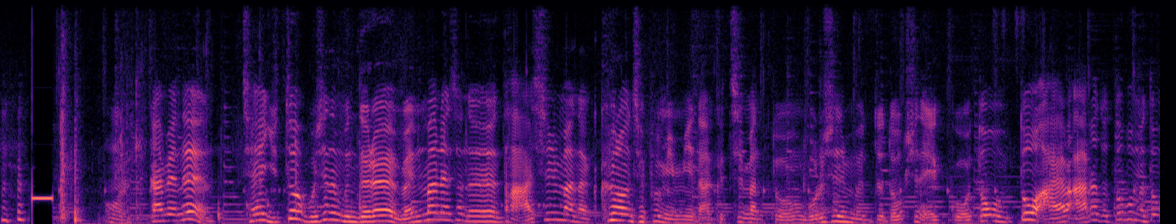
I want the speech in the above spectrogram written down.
어, 이렇게 까면은 제 유튜브 보시는 분들은 웬만해서는 다 아실만한 그런 제품입니다. 그치만 또 모르시는 분들도 혹시나 있고 또 또 알아도 또 보면 또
